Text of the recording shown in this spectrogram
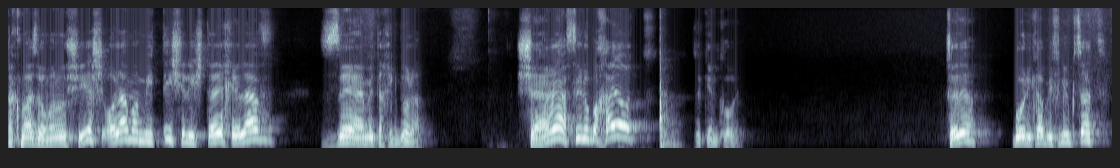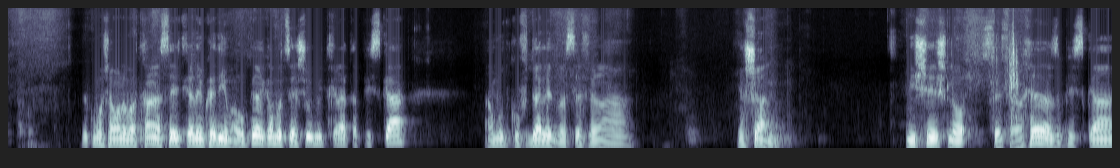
רק מה זה אומר לנו? שיש עולם אמיתי של להשתייך אליו, זה האמת הכי גדולה. שהרי אפילו בחיות זה כן קורה. בסדר? בואו נקרא בפנים קצת, וכמו שאמרנו בהתחלה ננסה להתקדם קדימה. הוא פרק המוצא שוב מתחילת הפסקה, עמוד קד בספר הישן. מי שיש לו ספר אחר, אז פסקה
